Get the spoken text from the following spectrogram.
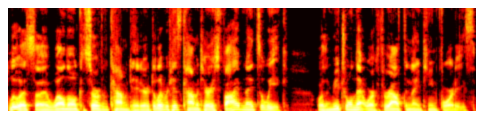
Lewis, a well known conservative commentator, delivered his commentaries five nights a week or the Mutual Network throughout the 1940s.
